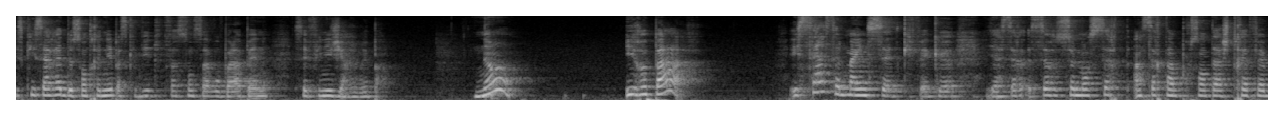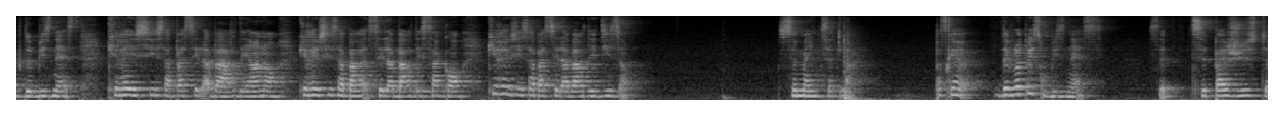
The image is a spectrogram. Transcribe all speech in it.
Est-ce qu'il s'arrête de s'entraîner parce qu'il dit de toute façon ça vaut pas la peine, c'est fini, j'y arriverai pas? Non Il repart et ça, c'est le mindset qui fait qu'il y a seulement un certain pourcentage très faible de business qui réussissent à passer la barre des 1 an, qui réussissent à passer la barre des 5 ans, qui réussissent à passer la barre des 10 ans. Ce mindset-là. Parce que développer son business, c'est pas juste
